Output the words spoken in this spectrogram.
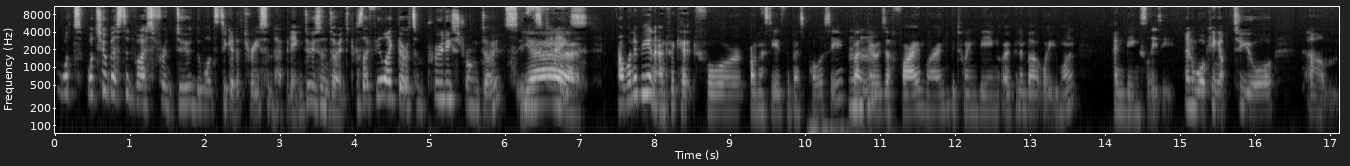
What's what's your best advice for a dude that wants to get a threesome happening? Do's and don'ts, because I feel like there are some pretty strong don'ts in Yeah. this case. I want to be an advocate for honesty is the best policy, but Mm-hmm. there is a fine line between being open about what you want and being sleazy. and walking up to your, um,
